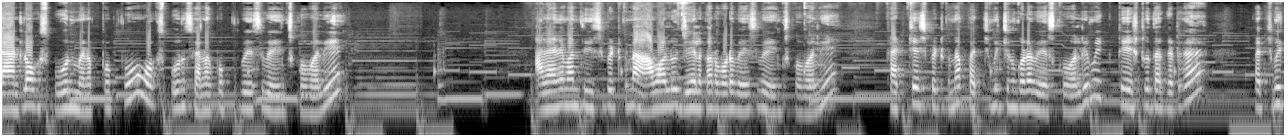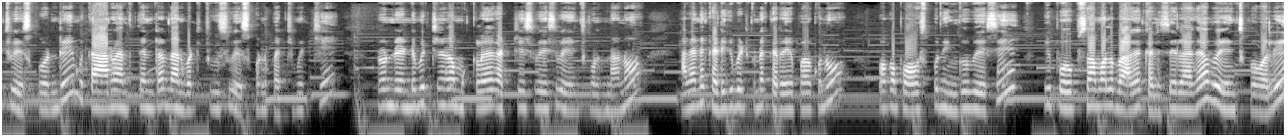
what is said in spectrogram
దాంట్లో ఒక స్పూన్ మినపప్పు ఒక స్పూన్ శనగపప్పు వేసి వేయించుకోవాలి. అలానే మనం తీసి పెట్టుకున్న ఆవాలు జీలకర్ర కూడా వేసి వేయించుకోవాలి. కట్ చేసి పెట్టుకున్న పచ్చిమిర్చిని కూడా వేసుకోవాలి. మీకు టేస్ట్ తగ్గట్టుగా పచ్చిమిర్చి వేసుకోండి. మీ కారం ఎంత తింటారో దాన్ని బట్టి చూసి వేసుకోండి పచ్చిమిర్చి. రెండు ఎండుమిర్చిని ముక్కలుగా కట్ చేసి వేసి వేయించుకుంటున్నాను. అలానే కడిగి పెట్టుకున్న కరివేపాకును ఒక పావు స్పూన్ ఇంగు వేసి ఈ పోపు సామాన్లు బాగా కలిసేలాగా వేయించుకోవాలి.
